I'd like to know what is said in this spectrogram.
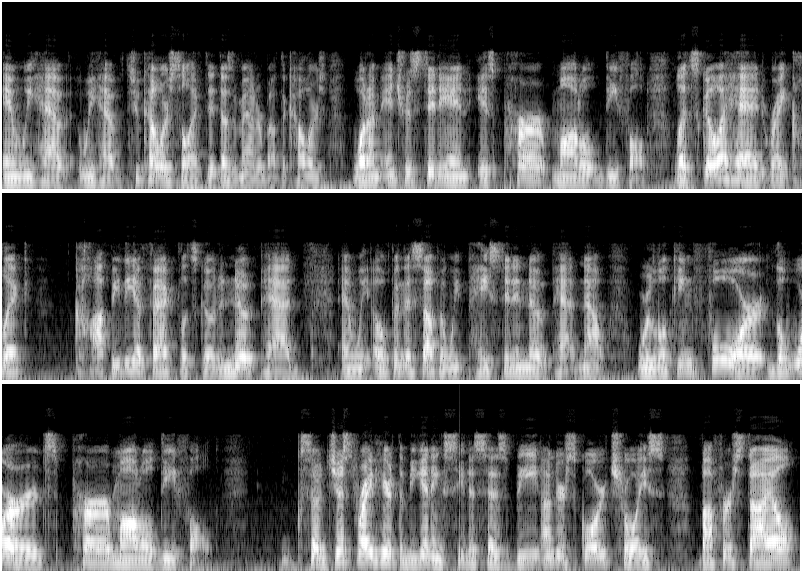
and we have we have two colors selected. It doesn't matter about the colors. What I'm interested in is per model default. Let's go ahead, right click, copy the effect. Let's go to Notepad, and we open this up and we paste it in Notepad. Now we're looking for the words per model default so just right here at the beginning, see this says B underscore choice buffer style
